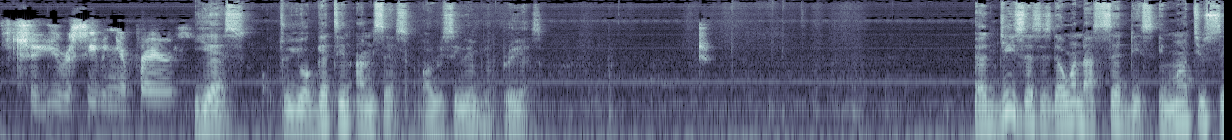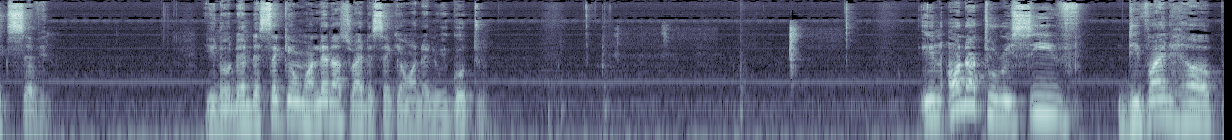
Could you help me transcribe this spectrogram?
to you receiving your prayers. Yes, to your getting answers or receiving your prayers. And Jesus is the one that said this in Matthew 6 7. You know, then the second one, let us write the second one, then we go to. In order to receive divine help,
